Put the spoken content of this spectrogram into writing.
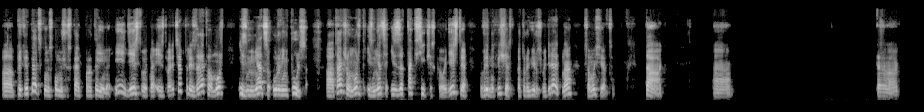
прикрепляется к ним с помощью скайп-протеина и действует на ACE2 рецепторы, из-за этого может изменяться уровень пульса. А также он может изменяться из-за токсического действия вредных веществ, которые вирус выделяет на само сердце. Так. А, так.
